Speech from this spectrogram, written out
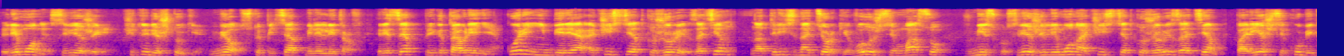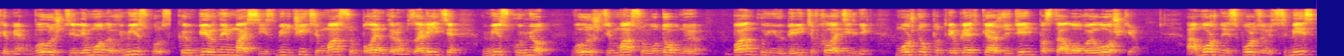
Лимоны свежие 4 штуки, мед 150 мл. Рецепт приготовления. Корень имбиря очистите от кожуры, затем натрите на терке, выложите массу в миску. Свежие лимоны очистите от кожуры, затем порежьте кубиками, выложите лимоны в миску с имбирной массе, измельчите массу блендером, залейте в миску мед, выложите массу в удобную банку и уберите в холодильник. Можно употреблять каждый день по столовой ложке. А можно использовать смесь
